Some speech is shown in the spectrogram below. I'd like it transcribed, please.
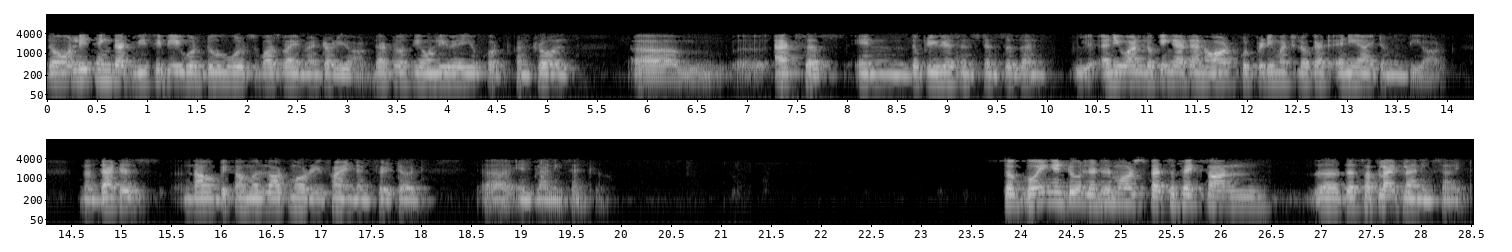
the only thing that VCP would do was, was by inventory org. That was the only way you could control um, access in the previous instances and anyone looking at an org could pretty much look at any item in the org. Now that has now become a lot more refined and filtered uh, in Planning Central. So going into a little more specifics on the, the supply planning side.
